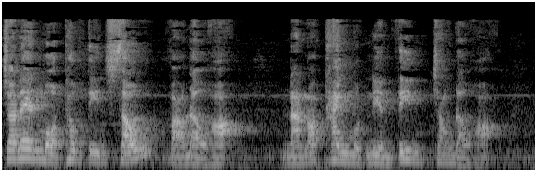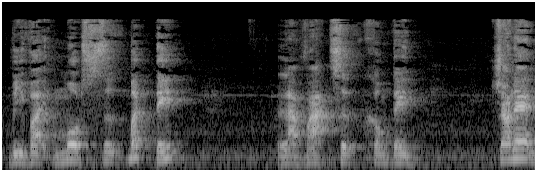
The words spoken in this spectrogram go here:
Cho nên một thông tin xấu vào đầu họ là nó thành một niềm tin trong đầu họ. Vì vậy, một sự bất tín là vạn sự không tin. Cho nên,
